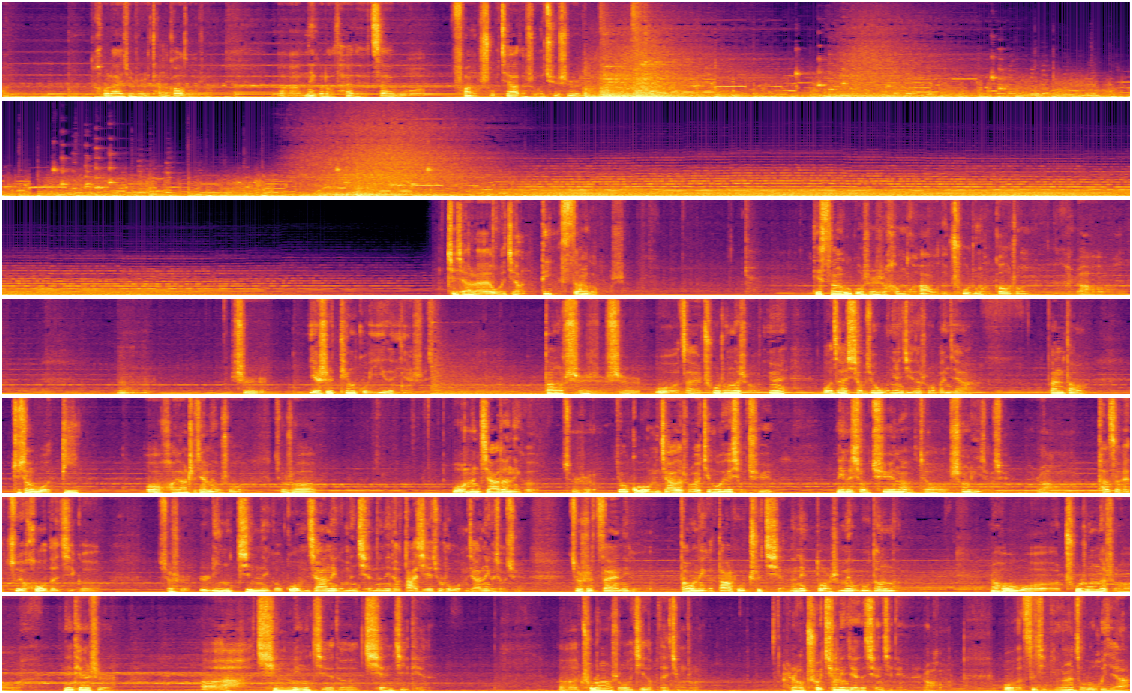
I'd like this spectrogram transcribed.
后来就是他们告诉我说，呃，那个老太太在我放暑假的时候去世了。接下来我讲第三个故事。第三个故事是横跨我的初中和高中，然后，嗯，是，也是挺诡异的一件事情。当时是我在初中的时候，因为我在小学五年级的时候搬家，搬到，就像我弟，哦好像之前没有说过，就是说。我们家的那个，就是要过我们家的时候要经过一个小区，那个小区呢叫胜利小区，然后它在最后的几个，就是临近那个过我们家那个门前的那条大街，就是我们家那个小区，就是在那个到那个大路之前的那段是没有路灯的。然后我初中的时候，那天是啊清明节的前几天。呃，初中的时候我记得不太清楚了。然后初清明节的前几天，然后我自己一个人走路回家，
